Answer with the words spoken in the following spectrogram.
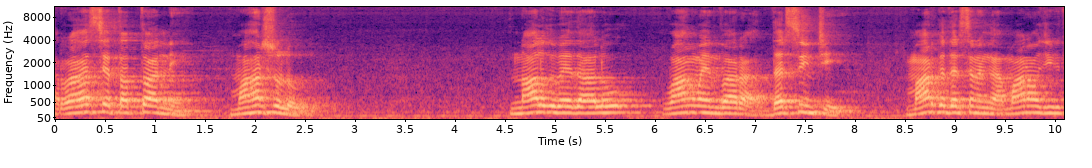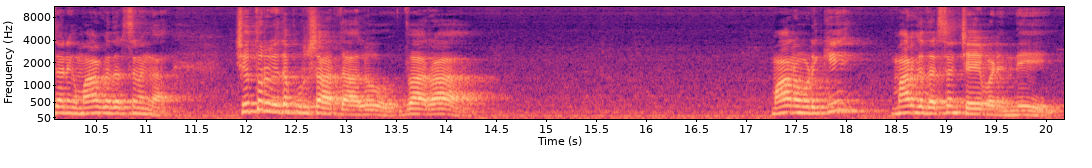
రహస్య తత్వాన్ని మహర్షులు నాలుగు వేదాలు వాంగ్మయం ద్వారా దర్శించి మార్గదర్శనంగా మానవ జీవితానికి మార్గదర్శనంగా చతుర్విధ పురుషార్థాలు ద్వారా మానవుడికి మార్గదర్శనం చేయబడింది.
